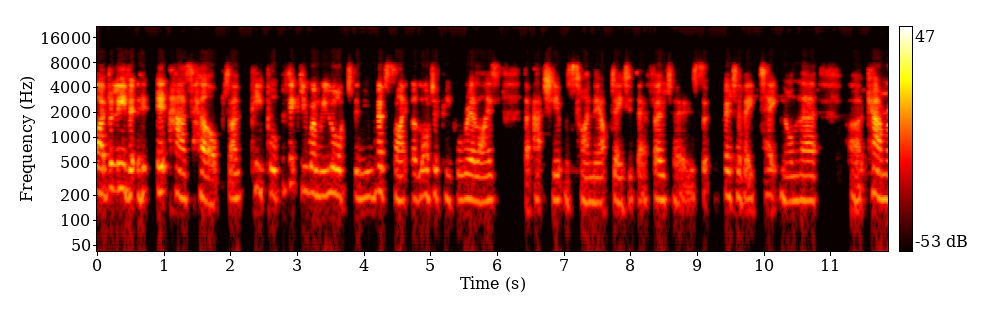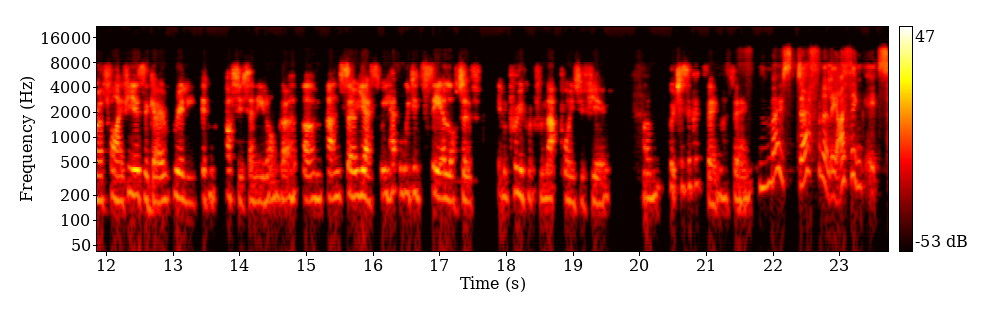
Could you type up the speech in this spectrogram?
I believe it, it has helped. People, particularly when we launched the new website, a lot of people realised that actually it was time they updated their photos. That the photo they'd taken on their uh, camera five years ago really didn't cut it any longer. Um, and so yes, we ha- we did see a lot of improvement from that point of view um, which is a good thing, I think. Most definitely, I think it's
